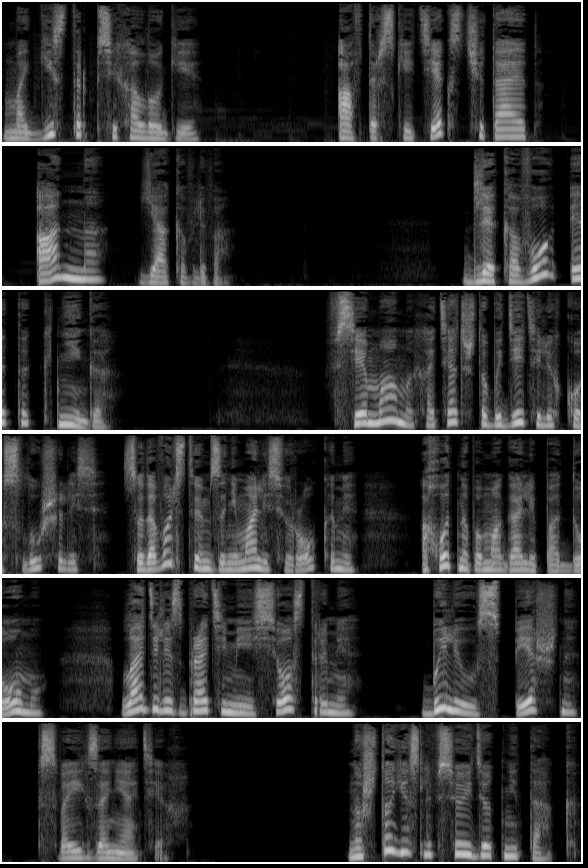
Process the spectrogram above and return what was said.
магистр психологии. Авторский текст читает Анна Яковлева. Для кого эта книга? Все мамы хотят, чтобы дети легко слушались, с удовольствием занимались уроками, охотно помогали по дому, ладили с братьями и сестрами, были успешны в своих занятиях. Но что, если все идет не так?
